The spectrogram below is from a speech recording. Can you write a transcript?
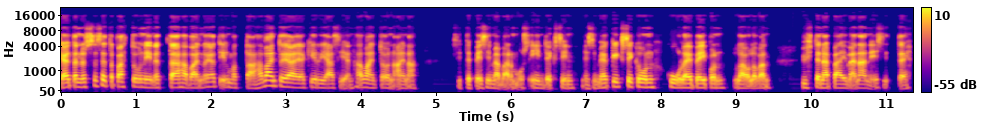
Käytännössä se tapahtuu niin, että havainnoijat ilmoittaa havaintoja ja kirjaa siihen havaintoon aina sitten pesimävarmuusindeksin. Esimerkiksi kun kuulee peipon laulavan yhtenä päivänä, niin sitten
